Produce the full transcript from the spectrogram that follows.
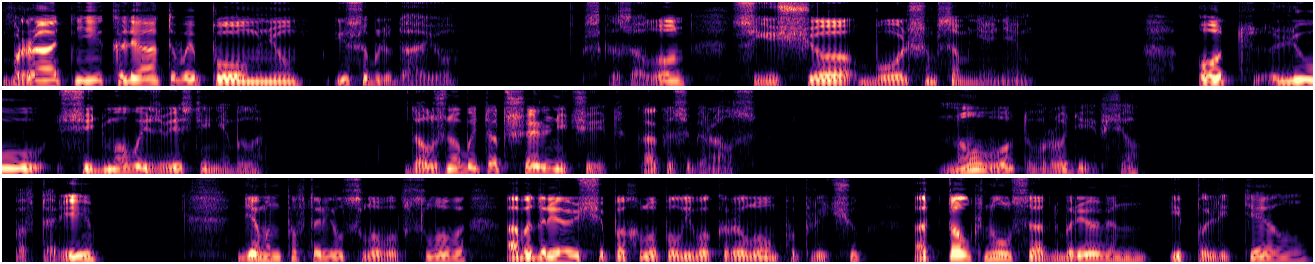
Братние клятвы помню и соблюдаю, — сказал он с еще большим сомнением. От Лю седьмого известий не было. Должно быть, отшельничает, как и собирался. Ну вот, вроде и все. Повтори. Демон повторил слово в слово, ободряюще похлопал его крылом по плечу, оттолкнулся от бревен и полетел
